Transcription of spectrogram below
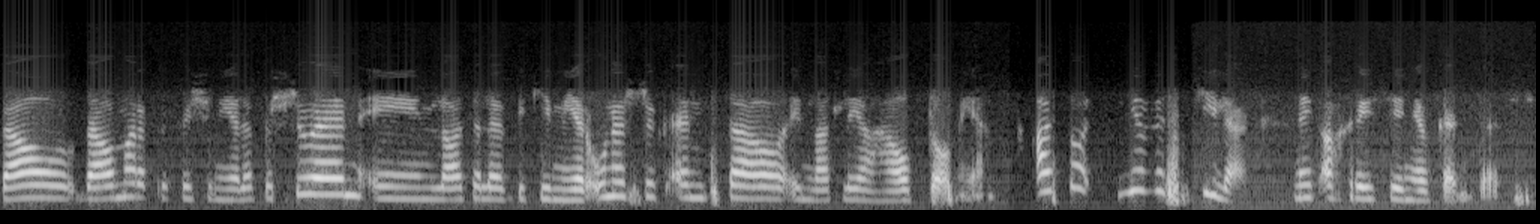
bel bel maar 'n professionele persoon en laat hulle 'n bietjie meer ondersoek instel en laat hulle jou help daarmee. As daar ewe skielik net aggressie in jou kind is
